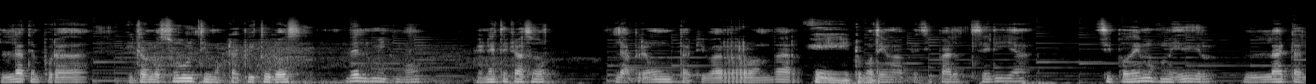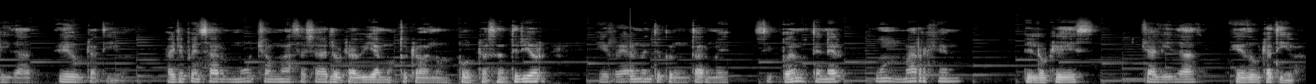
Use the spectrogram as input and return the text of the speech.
la temporada y con los últimos capítulos del mismo. En este caso, la pregunta que va a rondar eh, como tema principal sería si podemos medir la calidad educativa. Hay que pensar mucho más allá de lo que habíamos tocado en un podcast anterior y realmente preguntarme si podemos tener un margen de lo que es calidad educativa.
